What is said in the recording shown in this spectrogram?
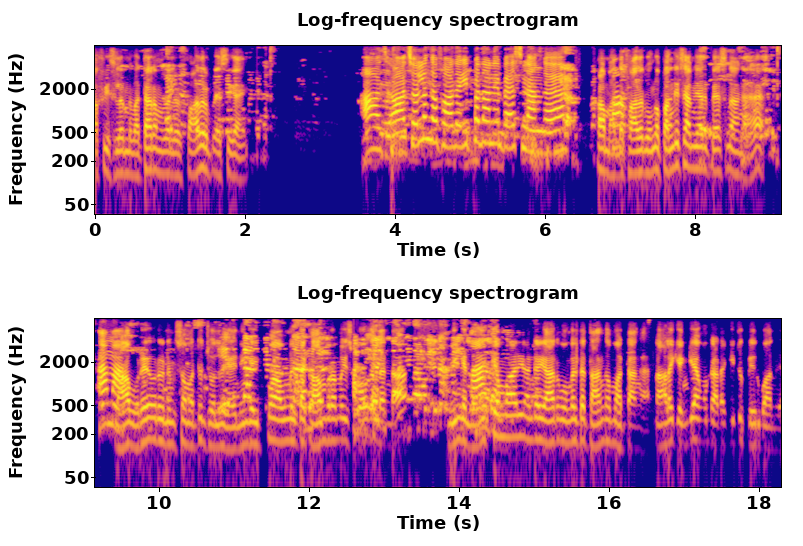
ஆபீஸ்ல இருந்து வட்டார முதல்வர் ஃபாதர் பேசுகிறேன் சொல்லுங்க ஃபாதர் இப்பதானே பேசுனாங்க? ஆமா அந்த ஃபாதர் உங்க பங்குச்சாமியார் பேசுனாங்க. ஆமா. நான் ஒரே ஒரு நிமிஷம் மட்டும் சொல்லுவேன் நீங்க இப்போ அவங்கள்ட்ட காம்ப்ரமைஸ் போகலன்னா நீங்க நினைக்க மாதிரி அங்க யாரும் உங்கள்ட்ட தாங்க மாட்டாங்க. நாளைக்கு எங்கேயா கொண்டு அடக்கிட்டு போயிருவாங்க.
